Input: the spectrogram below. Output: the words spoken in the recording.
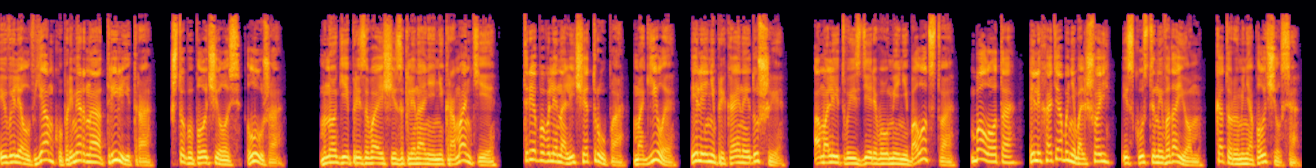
и вылил в ямку примерно 3 литра, чтобы получилась лужа. Многие призывающие заклинания некромантии требовали наличия трупа, могилы или неприкаянной души, а молитвы из дерева умений болотства – болото или хотя бы небольшой искусственный водоем, который у меня получился.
